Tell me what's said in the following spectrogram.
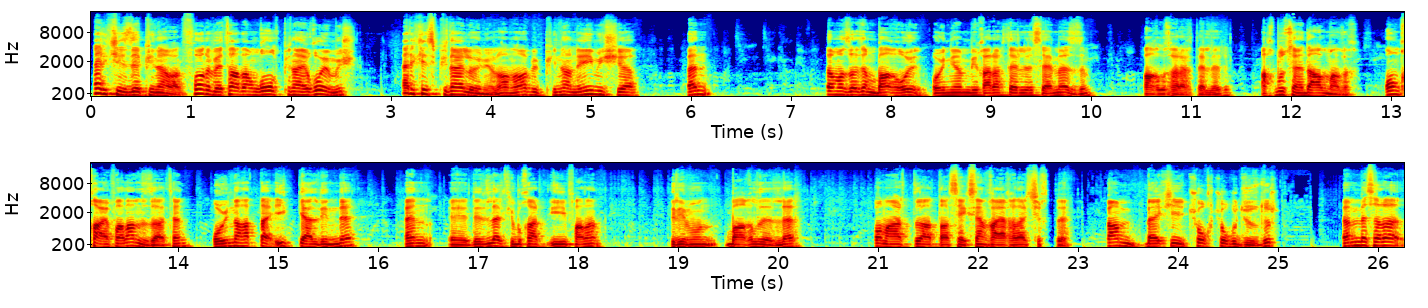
Herkeste pina var. Forvet'e adam gold pinayı koymuş. Herkes pinayla oynuyor. Lan abi pina neymiş ya. Ben ama zaten oy- oynayan bir karakterleri sevmezdim. Bug'lı karakterleri. Bak bu sene de almadık. 10k falandı zaten. Oyuna hatta ilk geldiğinde ben e, dediler ki bu kart iyi falan. Driven bug'lı dediler. Son arttı hatta 80k'ya kadar çıktı. Şu an belki çok çok ucuzdur. Ben mesela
